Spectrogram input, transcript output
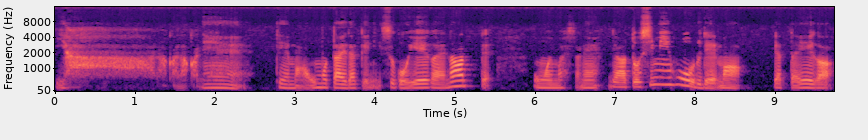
いやー、なかなかね、テーマが重たいだけにすごい映画やなって思いましたね。で、あと市民ホールで、まあ、やった映画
